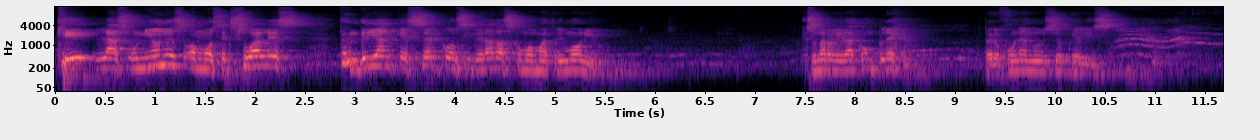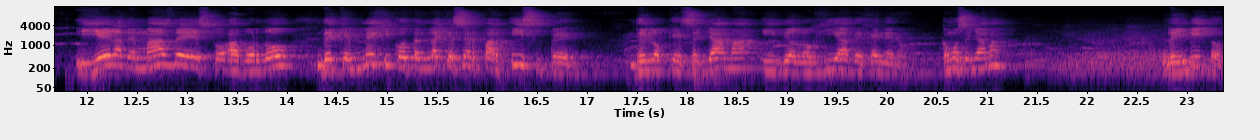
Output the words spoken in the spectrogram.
que las uniones homosexuales tendrían que ser consideradas como matrimonio. Es una realidad compleja, pero fue un anuncio que él hizo. Y él además de esto abordó de que México tendrá que ser partícipe de lo que se llama ideología de género. ¿Cómo se llama? Le invito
